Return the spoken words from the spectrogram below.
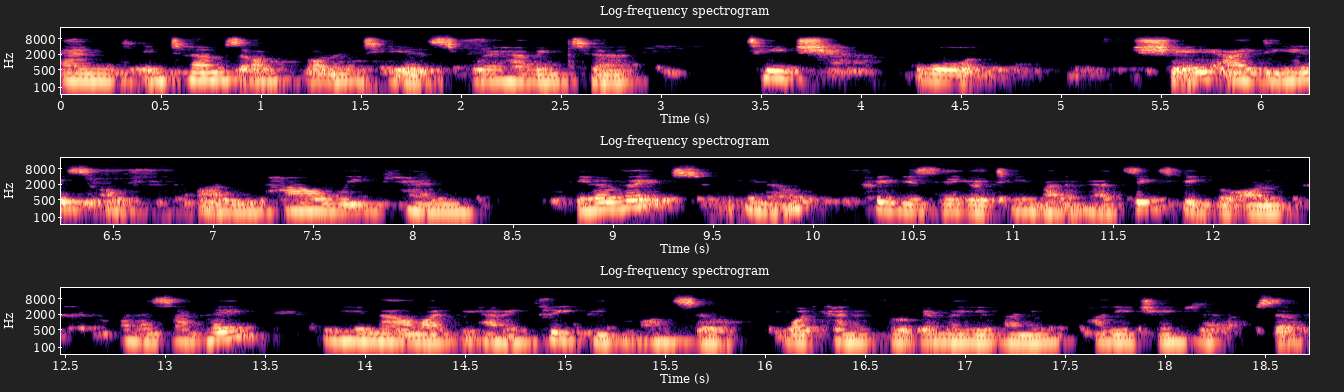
And in terms of volunteers, we're having to teach or share ideas of on how we can innovate. You know, previously your team might have had six people on on a Sunday you now might be having three people on. So what kind of program are you running? How do you change that up? So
